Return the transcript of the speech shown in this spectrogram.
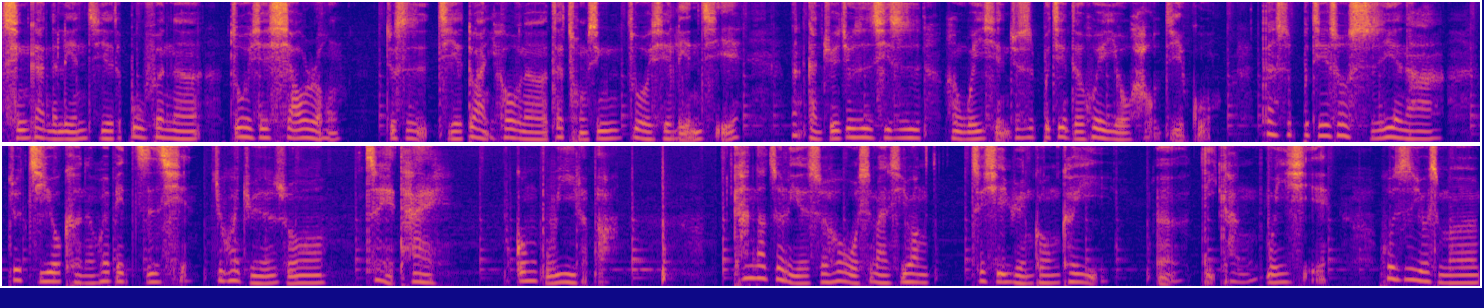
情感的连接的部分呢，做一些消融，就是截断以后呢，再重新做一些连接，那感觉就是其实很危险，就是不见得会有好结果。但是不接受实验啊，就极有可能会被资遣，就会觉得说这也太不公不义了吧。看到这里的时候，我是蛮希望这些员工可以呃抵抗威胁，或是有什么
